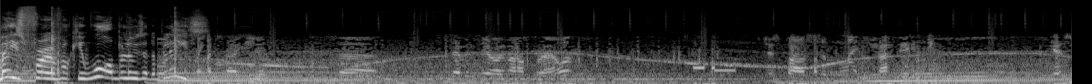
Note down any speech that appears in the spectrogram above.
Mate, he's throwing fucking water balloons at the police. Uh, 70 miles per hour. Just past some light traffic. Get the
